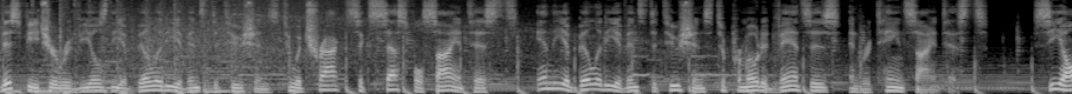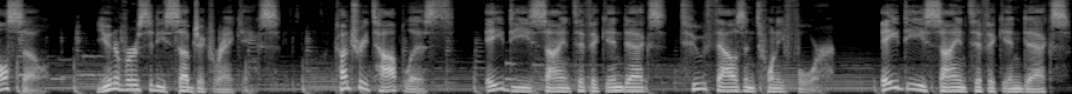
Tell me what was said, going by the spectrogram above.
This feature reveals the ability of institutions to attract successful scientists and the ability of institutions to promote advances and retain scientists. See also, University Subject Rankings, Country Top Lists, AD Scientific Index 2024. AD Scientific Index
